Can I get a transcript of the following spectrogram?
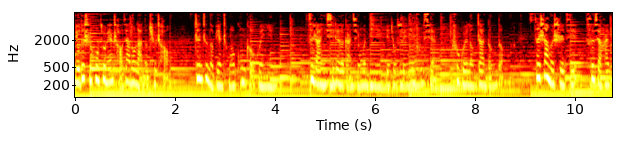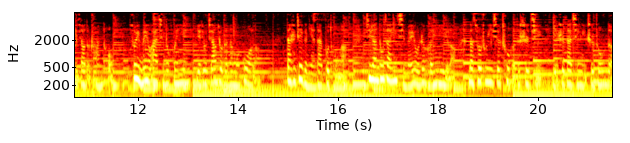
有的时候就连吵架都懒得去吵，真正的变成了空壳婚姻。自然，一系列的感情问题也就随机出现，出轨、冷战等等。在上个世纪，思想还比较的传统，所以没有爱情的婚姻也就将就着那么过了。但是这个年代不同了，既然都在一起没有任何意义了，那做出一些出格的事情也是在情理之中的。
